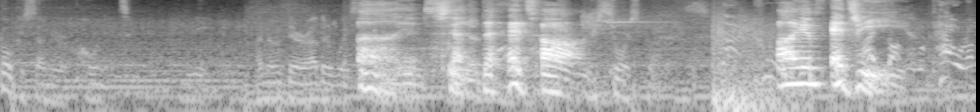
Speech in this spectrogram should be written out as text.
focus on your opponent. I know there are other ways I am Shadow the Hedgehog. I am edgy. Power up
